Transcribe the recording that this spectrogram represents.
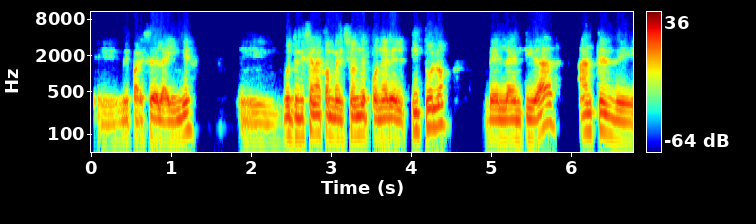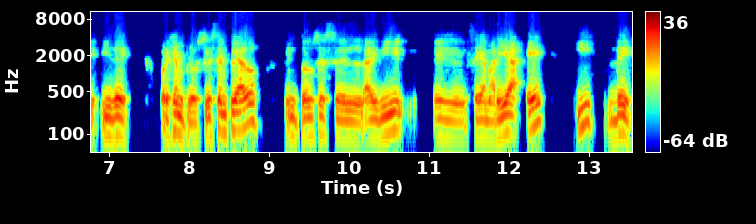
me parece de la India, utilizan la convención de poner el título de la entidad antes de ID. Por ejemplo, si es empleado, entonces el ID se llamaría EID.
